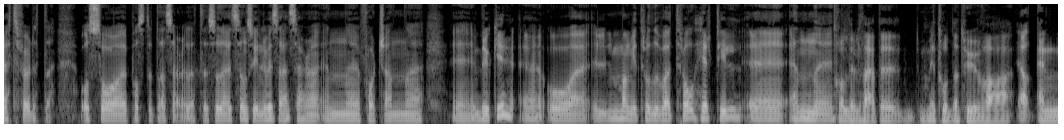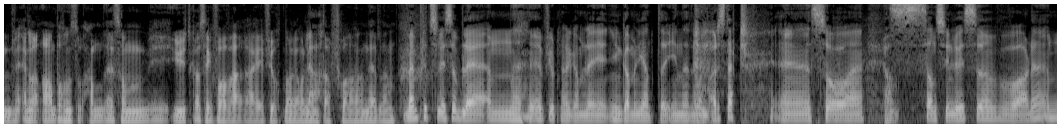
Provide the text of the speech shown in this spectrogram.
rett før dette. Og så postet da Sarah dette. Så det er, sannsynligvis er Sarah en eh, 4chan-bruker, eh, og mange trodde det var et troll, helt til eh, en eh, Troll, det vil si at vi trodde at hun var Ja. en, en eller annen person som, an- som utga seg for å være ei 14 år gammel Ja. jente fra Nederland. Men plutselig så ble en eh, 14 år gamle, en gammel jente i Nederland arrestert. Eh, Så eh, Ja. sannsynligvis var det en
